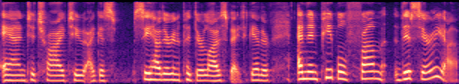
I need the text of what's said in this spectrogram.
and to try to, I guess, see how they're going to put their lives back together. And then people from this area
